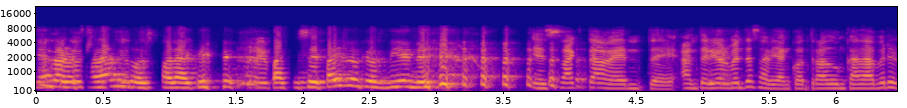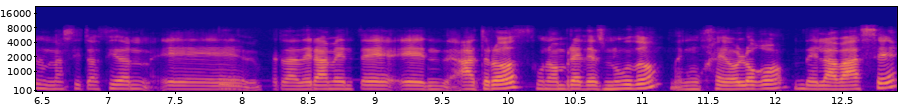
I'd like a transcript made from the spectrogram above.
para que, para que sepáis lo que os viene. Exactamente. Anteriormente se había encontrado un cadáver en una situación eh, verdaderamente atroz, un hombre desnudo, un geólogo de la base,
